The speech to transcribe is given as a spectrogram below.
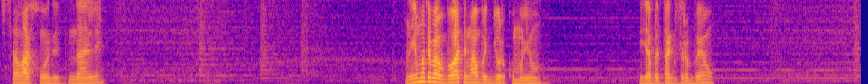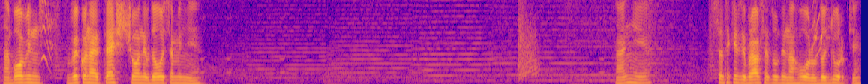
Сала ходить далі. Ну, йому треба вбивати, мабуть, дюрку мою. Я би так зробив. Або він виконає те, що не вдалося мені. А ні. Все-таки зібрався туди нагору, до дюрки.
